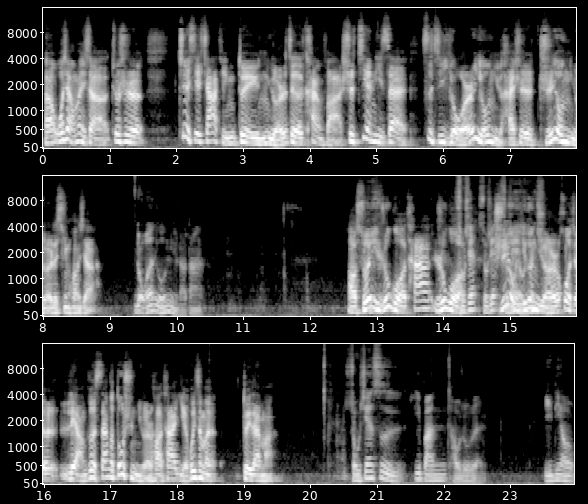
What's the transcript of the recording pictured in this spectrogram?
啊，我想问一下，就是。这些家庭对女儿这个看法是建立在自己有儿有女，还是只有女儿的情况下？有儿有女了，当然。哦，所以如果他如果首先首先只有一个女儿或者两个三个都是女儿的话，他也会这么对待吗？首先是一般潮州人一定要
